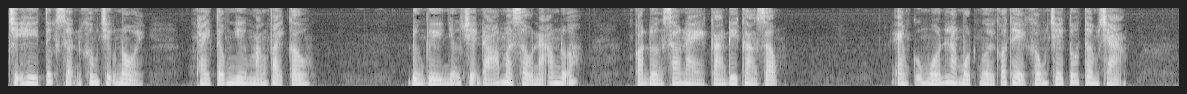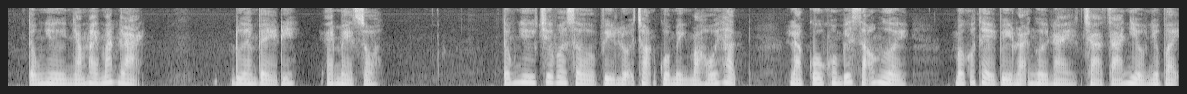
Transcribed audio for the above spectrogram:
Chị Hy tức giận không chịu nổi, Thay Tống Như mắng vài câu. Đừng vì những chuyện đó mà sầu não nữa. Con đường sau này càng đi càng rộng. Em cũng muốn là một người có thể khống chế tốt tâm trạng. Tống Như nhắm hai mắt lại. Đưa em về đi, Em mệt rồi. Tống Như chưa bao giờ vì lựa chọn của mình mà hối hận, Là cô không biết rõ người, Mới có thể vì loại người này trả giá nhiều như vậy.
